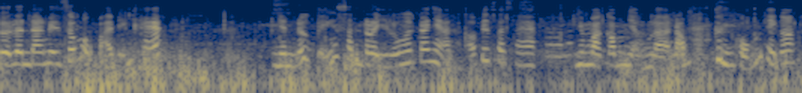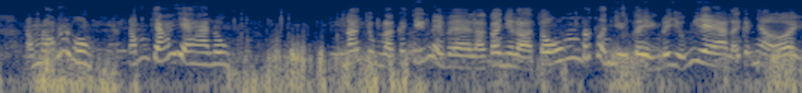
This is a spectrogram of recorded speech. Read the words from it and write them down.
Tụi Linh đang đi xuống một bãi biển khác. Nhìn nước biển xanh rì luôn á, cả nhà, Ở phía xa xa. Nhưng mà công nhận là nóng kinh khủng thì có Nóng lắm luôn, Nóng cháy da luôn. Nói chung là cái chuyến này về là coi như là tốn rất là nhiều tiền để dưỡng da lại, cả nhà ơi.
